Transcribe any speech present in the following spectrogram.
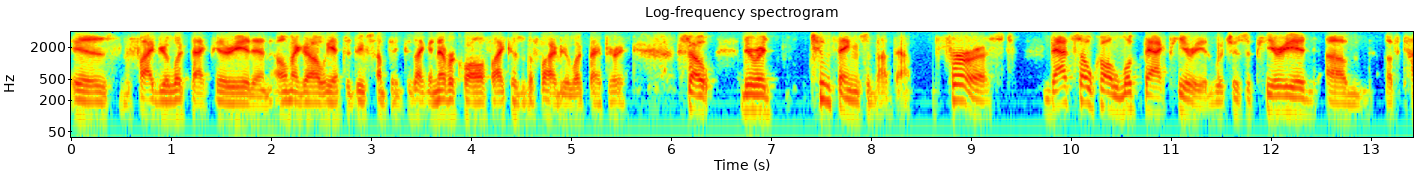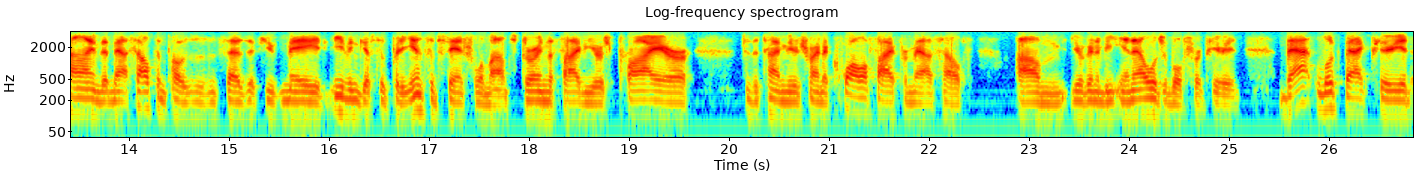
is the five-year look-back period and, oh, my God, we have to do something because I can never qualify because of the five-year look-back period. So there are two things about that. First, that so-called look-back period, which is a period um, of time that Mass Health imposes and says if you've made even gifts of pretty insubstantial amounts during the five years prior to the time you're trying to qualify for Mass Health, um, you're going to be ineligible for a period. That look back period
